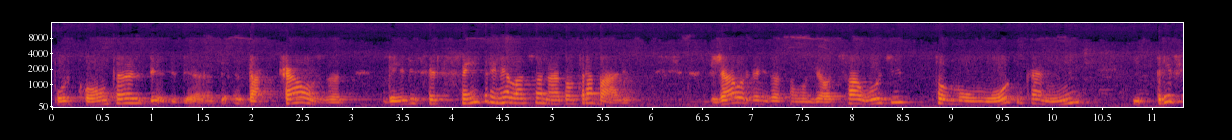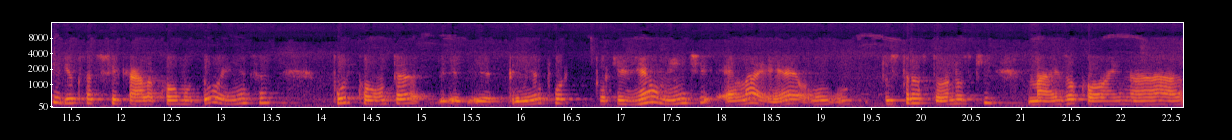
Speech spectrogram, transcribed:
por conta de, de, de, da causa dele ser sempre relacionado ao trabalho. Já a Organização Mundial de Saúde tomou um outro caminho e preferiu classificá-la como doença por conta, primeiro por, porque realmente ela é um, um dos transtornos que mais ocorrem na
